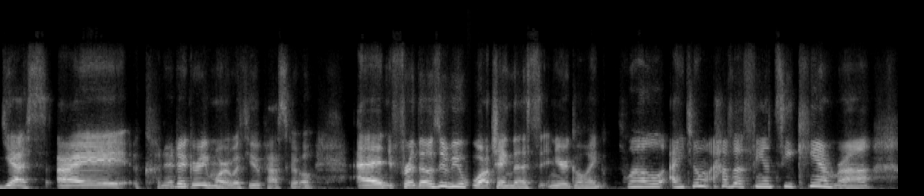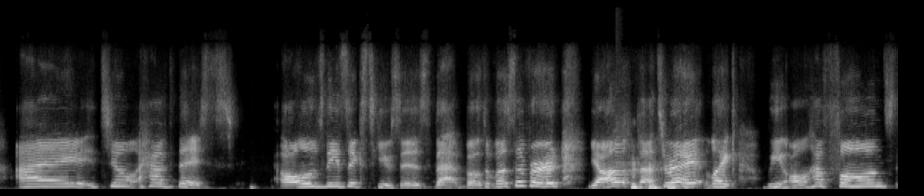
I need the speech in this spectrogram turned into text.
Yes, I couldn't agree more with you, Pascu. And for those of you watching this and you're going, well, I don't have a fancy camera, I don't have this all of these excuses that both of us have heard. Yeah, that's right. like we all have phones.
